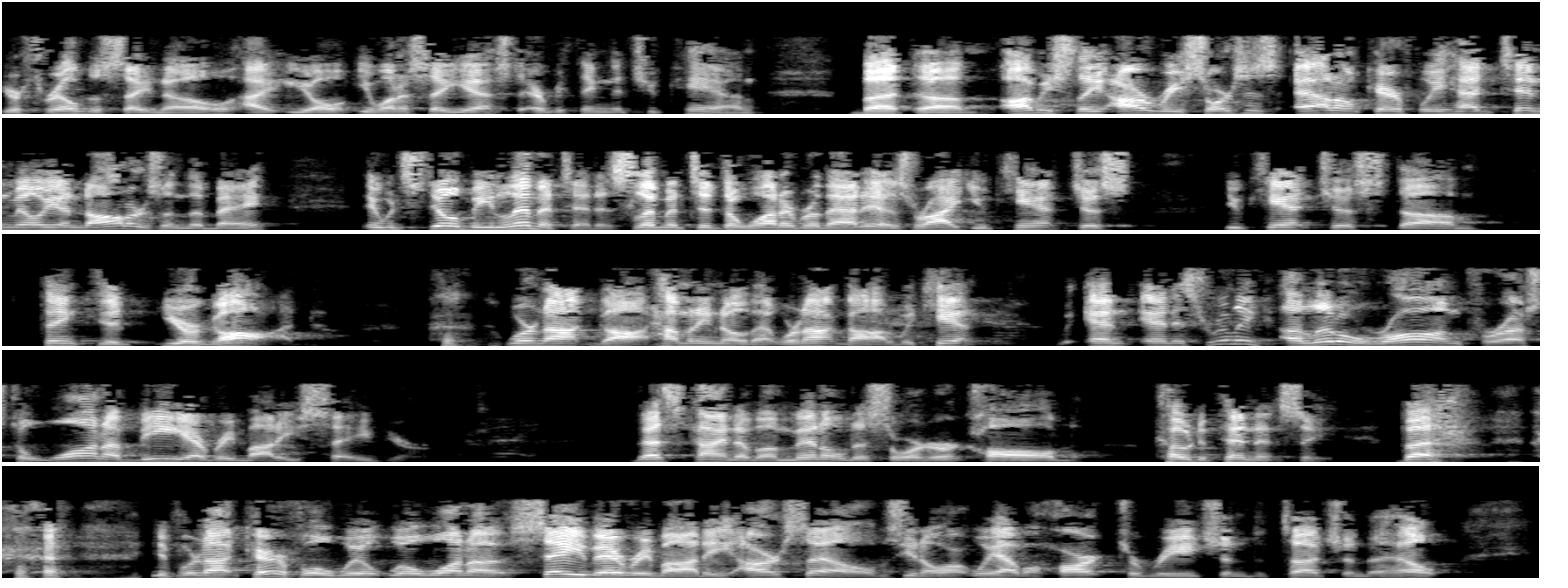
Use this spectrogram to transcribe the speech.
you're thrilled to say no. I, you you want to say yes to everything that you can. But uh, obviously, our resources. I don't care if we had ten million dollars in the bank, it would still be limited. It's limited to whatever that is, right? You can't just you can't just um, think that you're God. We're not God. How many know that? We're not God. We can't. And and it's really a little wrong for us to want to be everybody's savior. That's kind of a mental disorder called codependency. But if we're not careful, we'll, we'll want to save everybody ourselves. You know, we have a heart to reach and to touch and to help.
